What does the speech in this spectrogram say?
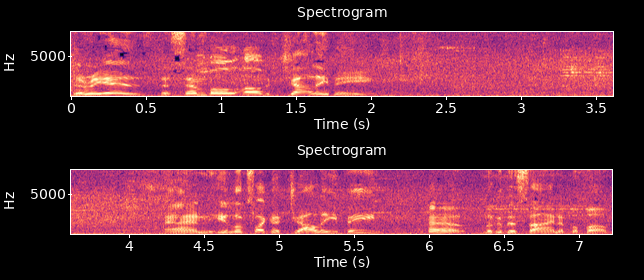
There he is, the symbol of Jollibee. And he looks like a jolly bee. Look at the sign up above.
